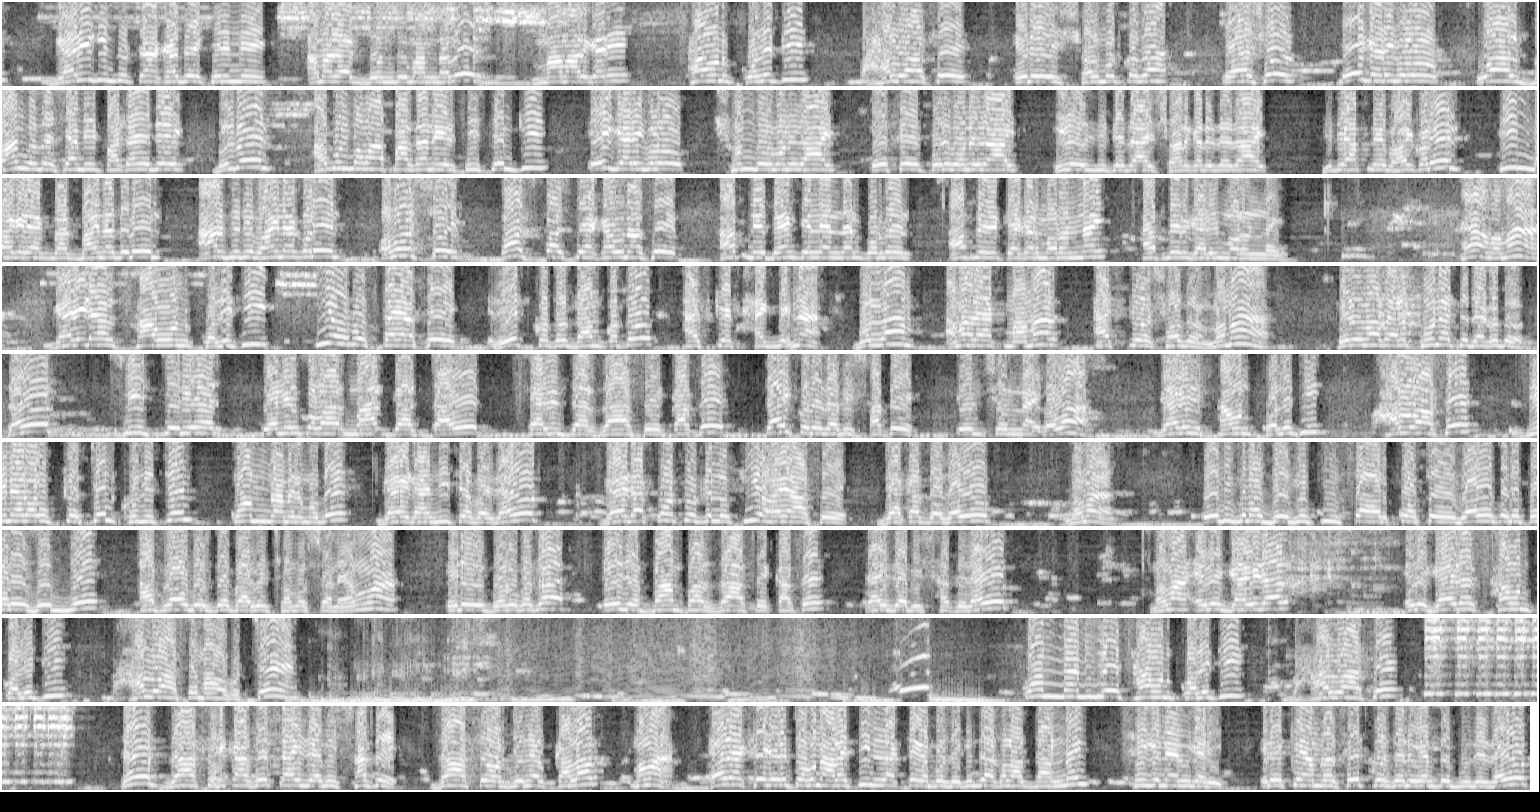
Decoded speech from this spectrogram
গাড়ি কিন্তু টাকা দিয়ে কিনে আমার এক বন্ধু বান্ধবের মামার গাড়ি। সাউন্ড কোয়ালিটি ভালো আছে এর এই সর্বত কথা। এ আসুন, এই গাড়িগুলো ওয়াল বাংলাদেশে আমি পাঠিয়ে দেই। বলবেন, আবুল মামা পাঠানোর সিস্টেম কি? এই গাড়িগুলো সুন্দরবনে যায়, এসে পরিবহনে যায়, ইউএসবিতে দেয় সরকারিতে দেয় যদি আপনি ভয় করেন, তিন ভাগের এক ভাগ বায়না দেবেন। আর যদি ভয় না করেন অবশ্যই পাঁচ পাঁচটা অ্যাকাউন্ট আছে। আপনি ব্যাংকে লেনদেন করবেন, আপনার টাকার মরণ নাই, আপনার গাড়ির মরণ নাই। হ্যাঁ মামা, গাড়িটার সাউন্ড কোয়ালিটি কি অবস্থায় আছে রেট কত, দাম কত, আজকে থাকবে না। বললাম, আমার এক মামার আত্মীয় স্বজন। মামা ফেরো মামা ফোন আছে, দেখো তো। সিট কেরিয়ার প্যানেল কভার মাঠ গাছ টায়ার স্যালেন্সার যা আছে, কাছে। তাই করে যাবি সাথে টেনশন নাই বাবা। গাড়ির সাউন্ড কোয়ালিটি ভালো আছে যিনারা উঠতেছেন খুঁজেছেন কম দামের মধ্যে গাড়িটা নিতে পারে। যাই হোক, গাড়িটা কত কিলো, কি হয়ে আছে দেখা দেয় যাই হোক, মামা তোমার দেখেছি স্যার কত যাই হোক ওটা পরে যোগ দিয়ে আপনারাও বলতে পারবেন, সমস্যা নেই। মামা এটা এই বড় কথা। এই যে বাম্পার যা আছে কাছে, তাই যাবি সাথে। যাই হোক মামা, এদের গাড়িটার এদের গাড়িটার সাউন্ড কোয়ালিটি ভালো আছে মামা, বুঝছেন? কম দামি যে সাউন্ড কোয়ালিটি ভালো আছে। যা আছে কাছে তাই যাবি সাথে। যা আছে অরিজিনাল কালার মামা, এর একটা গাড়ি তখন আড়াই তিন লাখ টাকা পড়ছে, কিন্তু এখন আর দাম নাই। হ্যান্ড গাড়ি। এটা কি আমরা সেট করতে এখান থেকে বুঝে যাই হোক।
